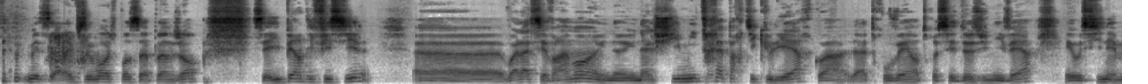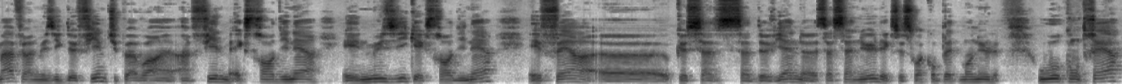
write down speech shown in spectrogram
mais ça arrive souvent, je pense à plein de gens. C'est hyper difficile. Euh, voilà, c'est vraiment une, alchimie très particulière, quoi, à trouver entre ces deux univers. Et au cinéma, faire une musique de film, tu peux avoir un, un film extraordinaire et une musique extraordinaire et faire euh, que ça, ça devienne, ça s'annule et que ce soit complètement nul. Ou au contraire,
